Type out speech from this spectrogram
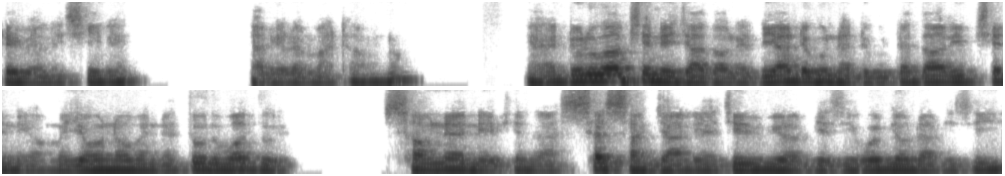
ဒိဗယ်လည်းရှိတယ်ဒါမျိုးလည်းမှတ်ထားအောင်နော်အဲဒုရကဖြစ်နေကြတော့လေတရားတစ်ခုနဲ့တစ်ခုတသားရီဖြစ်နေအောင်မယုံတော့ဘဲနဲ့သူ့သဘောသူဆောင်တဲ့အနေဖြင့်ဆက်ဆံကြလေကျေးဇူးပြုပစ္စည်းဝေပြုတ်တာပစ္စည်း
